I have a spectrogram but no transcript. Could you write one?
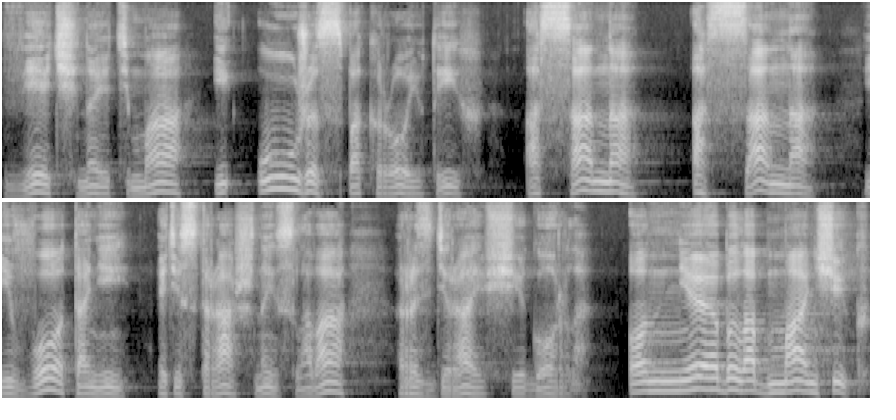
вечная тьма ужас покроют их. Асанна, Асанна! И вот они, эти страшные слова, раздирающие горло. Он не был обманщик,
